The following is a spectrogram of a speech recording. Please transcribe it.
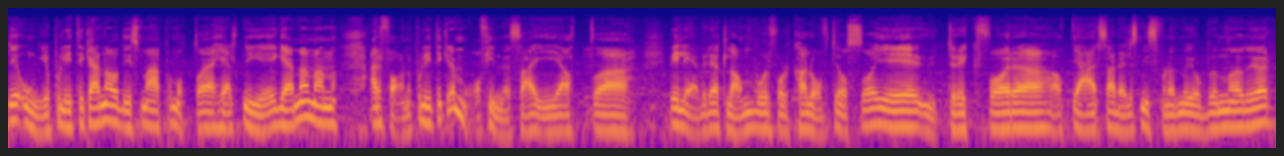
de unge politikerne og de som er på en måte helt nye i gamet. Men erfarne politikere må finne seg i at uh, vi lever i et land hvor folk har lov til også å gi uttrykk for uh, at de er særdeles misfornøyd med jobben du gjør.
